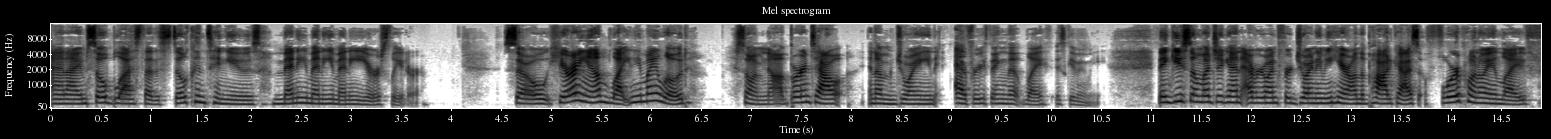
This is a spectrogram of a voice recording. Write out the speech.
And I'm so blessed that it still continues many, many, many years later. So here I am, lightening my load. So I'm not burnt out and I'm enjoying everything that life is giving me. Thank you so much again, everyone, for joining me here on the podcast 4.0 in Life.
